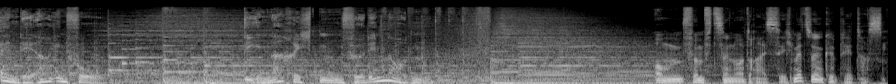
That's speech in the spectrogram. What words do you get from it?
NDR Info. Die Nachrichten für den Norden. Um 15.30 Uhr mit Sönke Petersen.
